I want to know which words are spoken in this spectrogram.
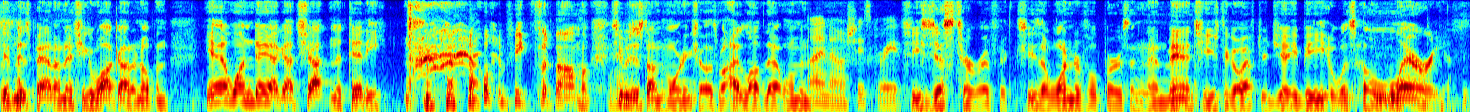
Get Ms. Pat on there. She could walk out and open. Yeah, one day I got shot in the titty. that would be phenomenal. She was just on the morning show this morning. I love that woman. I know she's great. She's just terrific. She's a wonderful person. And man, she used to go after JB. It was hilarious.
